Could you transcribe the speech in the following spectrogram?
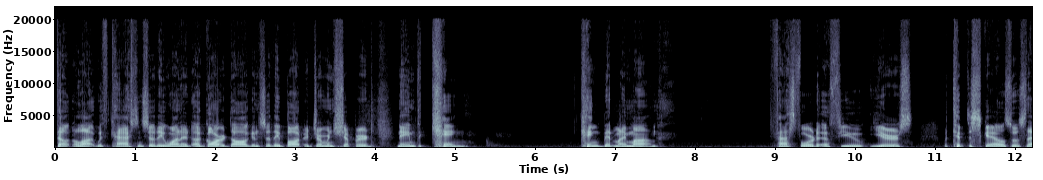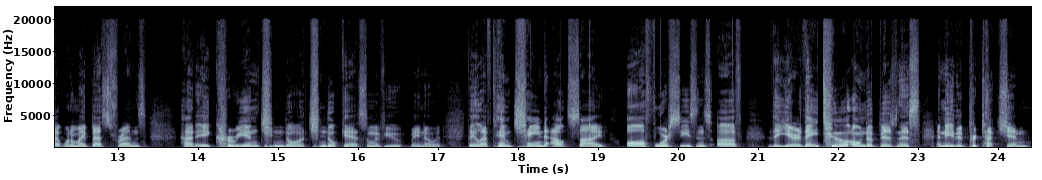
dealt a lot with cash, and so they wanted a guard dog, and so they bought a German Shepherd named King. King bit my mom. Fast forward a few years, what tipped the scales was that one of my best friends had a Korean chindo, chindoke, some of you may know it. They left him chained outside all four seasons of the year. They too owned a business and needed protection.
